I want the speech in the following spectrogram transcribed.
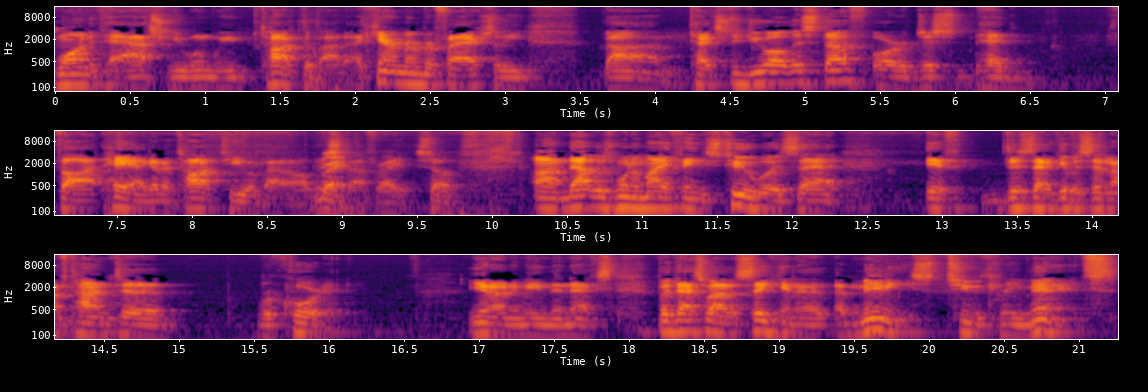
wanted to ask you when we talked about it. I can't remember if I actually um, texted you all this stuff or just had thought, "Hey, I got to talk to you about all this Right. stuff." Right. So um, that was one of my things too. Was that if does that give us enough time to record it? You know what I mean? The next, but that's why I was thinking a, a mini's two three minutes.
